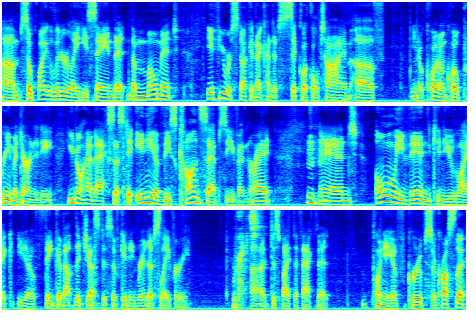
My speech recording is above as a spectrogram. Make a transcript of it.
Um, so quite literally, he's saying that the moment if you were stuck in that kind of cyclical time of you know quote unquote pre-modernity, you don't have access to any of these concepts, even right, and only then can you like you know think about the justice of getting rid of slavery, Right. uh, despite the fact that plenty of groups across the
